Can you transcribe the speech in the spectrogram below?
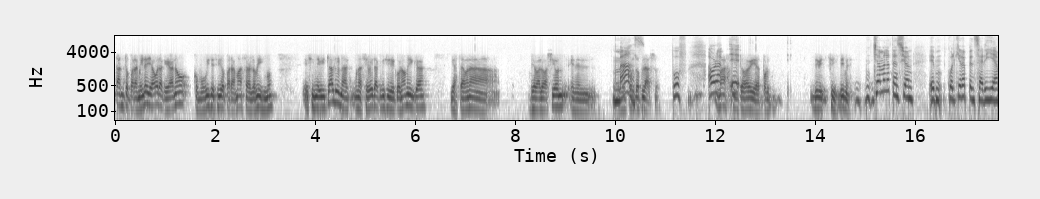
tanto para Milei ahora que ganó, como hubiese sido para Massa lo mismo. Es inevitable una, una severa crisis económica y hasta una devaluación en el, corto plazo. Puf. Ahora, Más eh, todavía. Por, sí, dime. Llama la atención, em, cualquiera pensaría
